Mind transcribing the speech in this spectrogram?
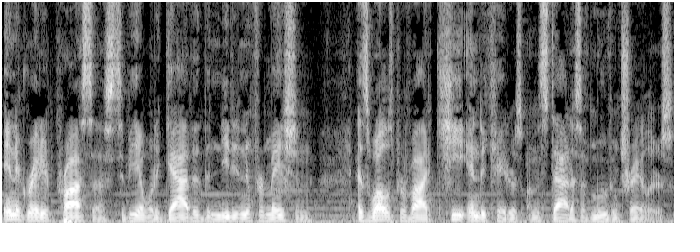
integrated process to be able to gather the needed information as well as provide key indicators on the status of moving trailers.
